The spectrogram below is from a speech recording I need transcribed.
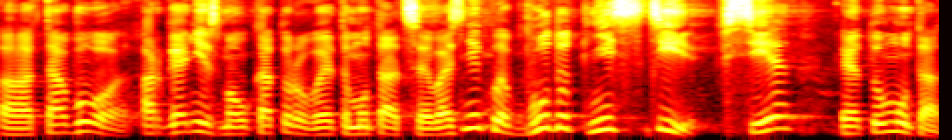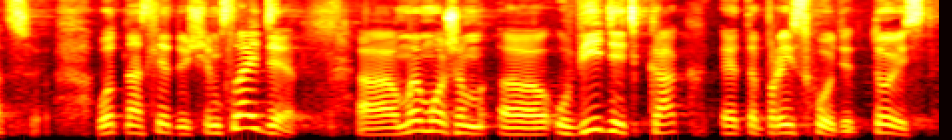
а, того организма, у которого эта мутация возникла, будут нести все эту мутацию. Вот на следующем слайде а, мы можем а, увидеть, как это происходит. То есть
